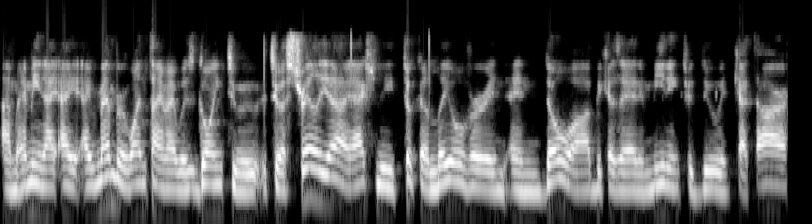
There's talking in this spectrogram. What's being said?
um, I mean, I, I, remember one time I was going to to Australia. I actually took a layover in, in Doha because I had a meeting to do in Qatar,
